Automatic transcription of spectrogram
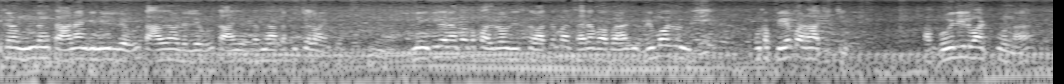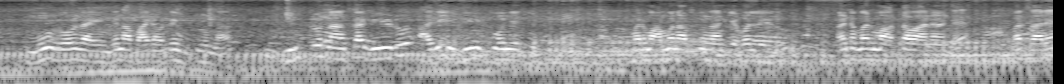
ఇక్కడ ముందు తానానికి నీళ్ళు లేవు తాగడానికి లేవు తాగడం అంత పిచ్చలం అయిపోయింది మీ ఇంటికి వెళ్ళాక ఒక పది రోజులు తీసుకుని వస్తే మరి సరే బాబా అది రిమోట్ నుంచి ఒక పేపర్ రాసిచ్చింది ఆ గోళీలు పట్టుకున్నా మూడు రోజులు అయింది నా భార్య పట్టుకొని ఇంట్లో ఇంట్లోన్నాక ఇంట్లో ఉన్నాక వీడు అది దీనికి ఫోన్ చేసి మరి మా అమ్మ నడుచుకున్నానికి ఎవరు లేరు. అంటే మరి మా అత్త అని అంటే మరి సరే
